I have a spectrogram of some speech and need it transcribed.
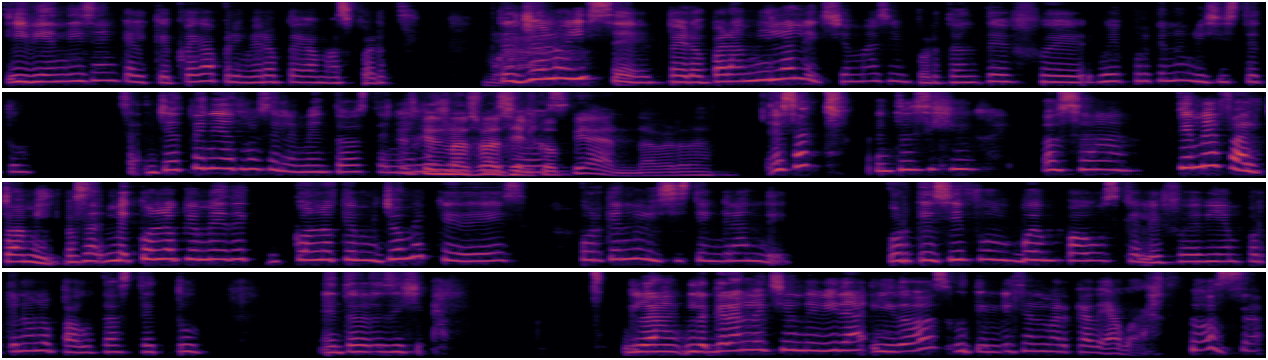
y bien dicen que el que pega primero pega más fuerte. Entonces yo lo hice, pero para mí la lección más importante fue, güey, ¿por qué no lo hiciste tú? O sea, ya tenías los elementos, tenías Es que es más fácil copiar, la verdad. Exacto. Entonces dije, o sea, ¿qué me faltó a mí? O sea, con, lo que me con lo que yo me quedé es, ¿por qué no lo hiciste en grande? Porque sí fue un buen post que le fue bien, ¿por qué no lo pautaste tú? Entonces dije, gran, gran lección de vida. Y dos, utilicen marca de agua. O sea,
